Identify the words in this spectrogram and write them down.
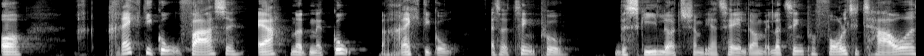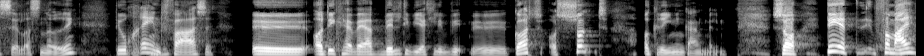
og rigtig god farse er, når den er god, rigtig god. Altså tænk på The Ski Lodge, som vi har talt om, eller tænk på Fawlty Towers, eller sådan noget. Ikke? Det er jo rent mhm. farse, øh, og det kan være vældig virkelig øh, godt og sundt at grine en gang imellem. Så det er for mig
